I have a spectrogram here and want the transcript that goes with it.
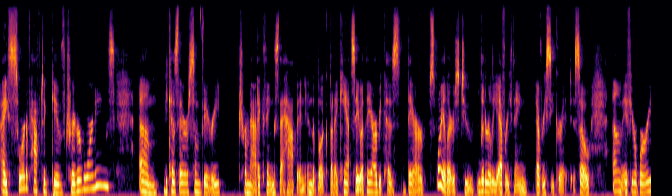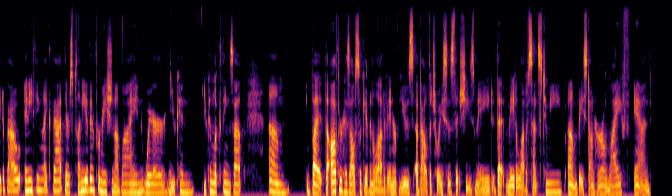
I sort of have to give trigger warnings um, because there are some very traumatic things that happen in the book, but I can't say what they are because they are spoilers to literally everything, every secret. So, um, if you're worried about anything like that, there's plenty of information online where you can you can look things up. Um, but the author has also given a lot of interviews about the choices that she's made that made a lot of sense to me um, based on her own life. And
